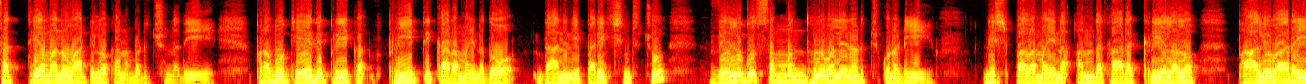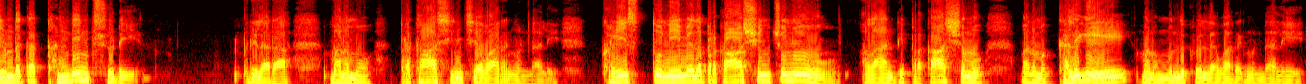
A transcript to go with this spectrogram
సత్యమను వాటిలో కనబడుచున్నది. ప్రభుకి ఏది ప్రీక ప్రీతికరమైనదో దానిని పరీక్షించుచు వెలుగు సంబంధుల వలె నడుచుకున్నది నిష్ఫలమైన అంధకార క్రియలలో పాలివారై ఉండక ఖండించుడి. ప్రిలరా మనము ప్రకాశించే వారంగా ఉండాలి. క్రీస్తు నీ మీద ప్రకాశించును. అలాంటి ప్రకాశము మనము కలిగి మనం ముందుకు వెళ్ళే వారంగా ఉండాలి.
